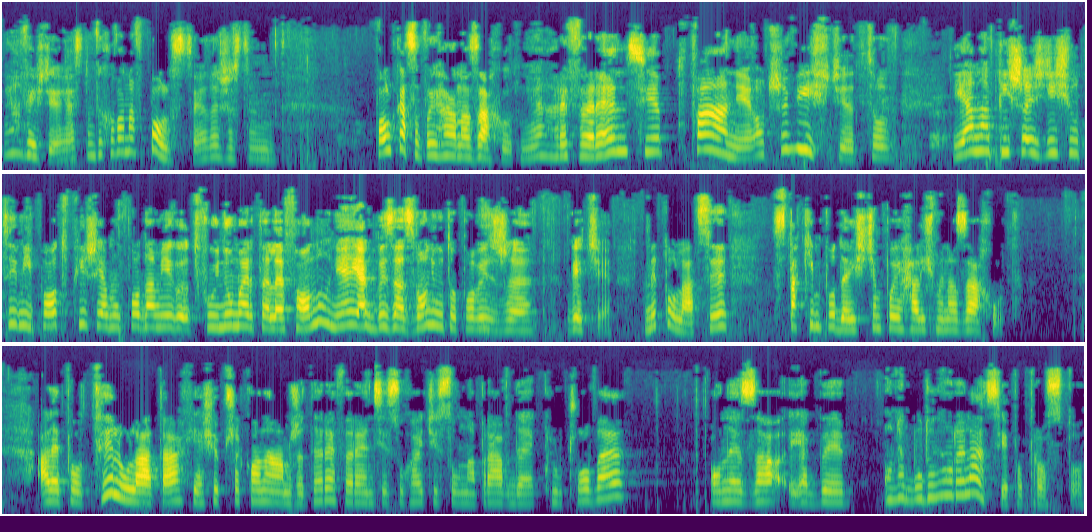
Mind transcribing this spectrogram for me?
ja wiecie, ja jestem wychowana w Polsce, ja też jestem Polka, co pojechała na zachód, nie? Referencje, panie, oczywiście, to ja napiszę Zdzisiu, ty mi podpisz, ja mu podam jego, twój numer telefonu, nie? Jakby zadzwonił, to powiedz, że wiecie, my Polacy z takim podejściem pojechaliśmy na zachód. Ale po tylu latach ja się przekonałam, że te referencje, słuchajcie, są naprawdę kluczowe. One za, jakby, one budują relacje po prostu.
